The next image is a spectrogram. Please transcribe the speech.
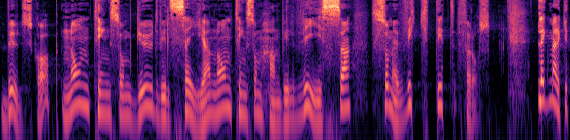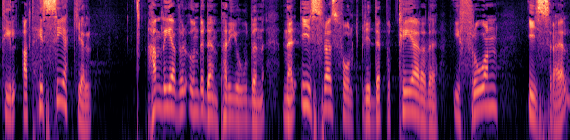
budskap, någonting som Gud vill säga, någonting som han vill visa som är viktigt för oss. Lägg märke till att Hesekiel, han lever under den perioden när Israels folk blir deporterade ifrån Israel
